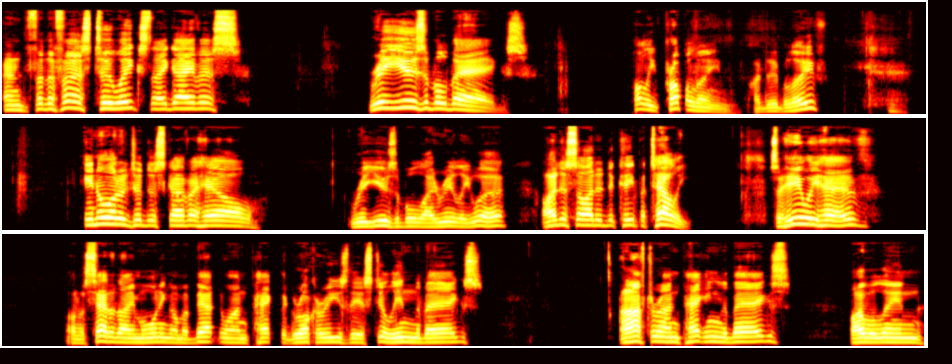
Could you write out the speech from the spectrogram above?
And for the first two weeks they gave us reusable bags, polypropylene I do believe, in order to discover how reusable they really were I decided to keep a tally. So here we have, on a Saturday morning, I'm about to unpack the grockeries. They're still in the bags. After unpacking the bags, I will then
